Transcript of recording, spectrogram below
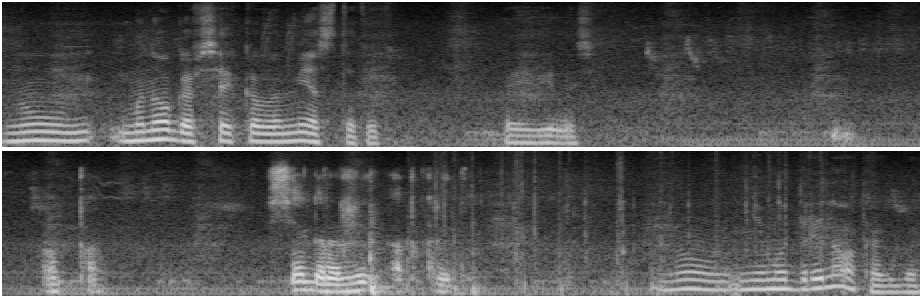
Ну, много всякого места тут появилось. Опа. Все гаражи открыты. Ну, не мудрено, как бы.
